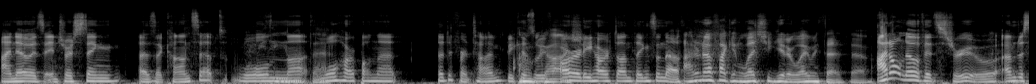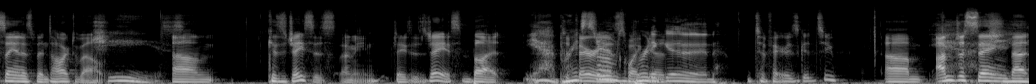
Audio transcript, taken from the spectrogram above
I know it's interesting as a concept. We'll not. We'll harp on that a different time because Oh, we've gosh. already harped on things enough. I don't know if I can let you get away with that though. I don't know if it's true. I'm just saying it's been talked about. Jeez. Um, because Jace is. I mean, Jace is Jace, but yeah, Teferi is quite pretty good. good. Teferi is good too. Um, I'm just saying that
